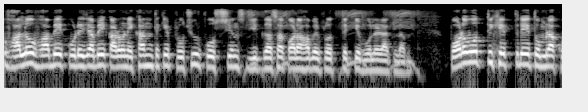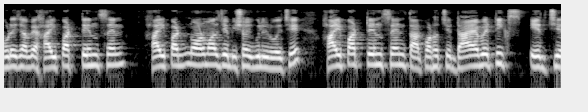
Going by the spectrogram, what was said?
ভালোভাবে করে যাবে কারণ এখান থেকে প্রচুর কোশ্চেন্স জিজ্ঞাসা করা হবে প্রত্যেককে বলে রাখলাম। পরবর্তী ক্ষেত্রে তোমরা করে যাবে হাইপার টেনশন হাইপার নর্মাল যে বিষয়গুলি রয়েছে হাইপার টেনশন তারপর হচ্ছে ডায়াবেটিক্স এর যে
